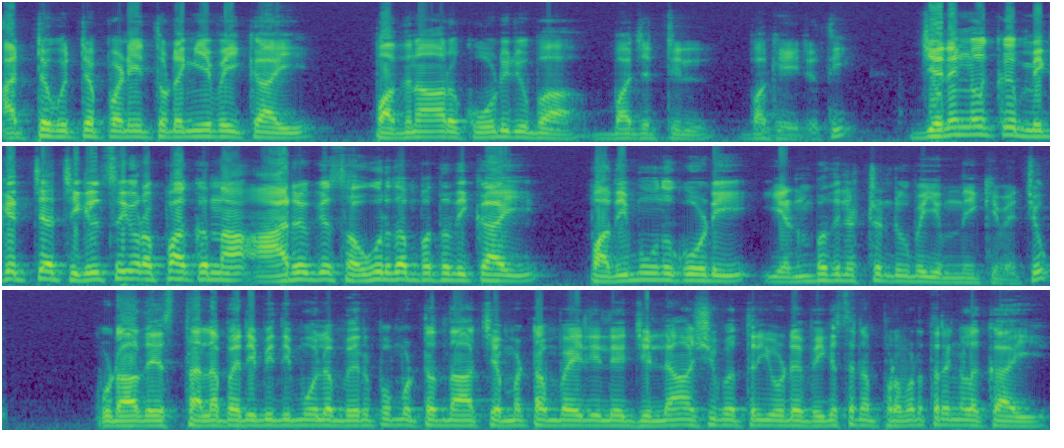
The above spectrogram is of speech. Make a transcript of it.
അറ്റകുറ്റപ്പണി തുടങ്ങിയവയ്ക്കായി പതിനാറ് കോടി രൂപ ബജറ്റിൽ വകയിരുത്തി. ജനങ്ങൾക്ക് മികച്ച ചികിത്സയുറപ്പാക്കുന്ന ആരോഗ്യ സൗഹൃദം പദ്ധതിക്കായി പതിമൂന്ന് കോടി എൺപത് ലക്ഷം രൂപയും നീക്കിവെച്ചു. കൂടാതെ സ്ഥലപരിമിതി മൂലം വീർപ്പുമുട്ടുന്ന ചെമ്മട്ടം വയലിലെ ജില്ലാ ആശുപത്രിയുടെ വികസന പ്രവർത്തനങ്ങൾക്കായി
